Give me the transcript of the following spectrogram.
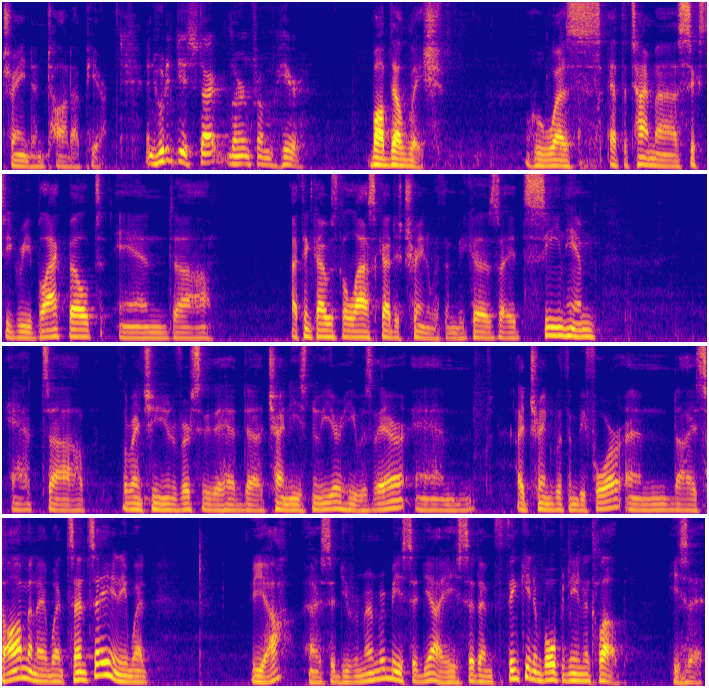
trained and taught up here. And who did you start learn from here? Bob Dalgleish, who was at the time a six degree black belt, and uh, I think I was the last guy to train with him because I had seen him at uh, Laurentian University. They had uh, Chinese New Year. He was there, and I trained with him before. And I saw him, and I went Sensei, and he went, "Yeah." And I said, "Do you remember me?" He said, "Yeah." He said, "I'm thinking of opening a club." He said.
